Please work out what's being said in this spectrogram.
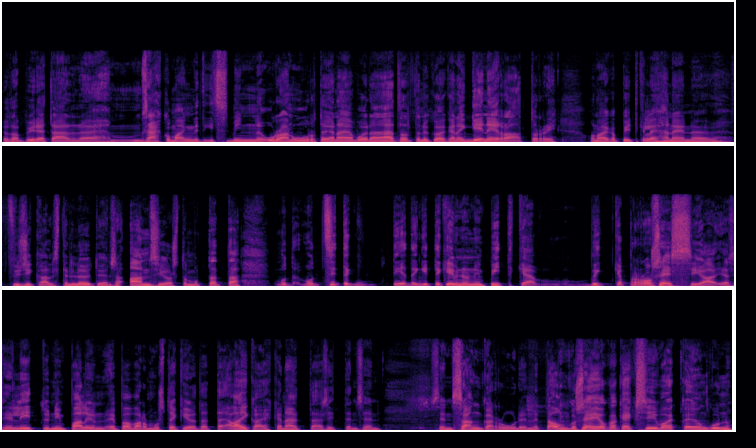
jota pidetään eh, sähkömagnetismin uran uurteena ja voidaan ajatella, että nykyaikainen generaattori on aika pitkälle hänen eh, fysikaalisten löytyjensä ansiosta, mutta, että, mutta, mutta sitten tietenkin tekeminen on niin pitkä, pitkä prosessi ja, ja siihen liittyy niin paljon epävarmuustekijöitä, että aika ehkä näyttää sitten sen, sen sankaruuden, että onko se, joka keksii vaikka jonkun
